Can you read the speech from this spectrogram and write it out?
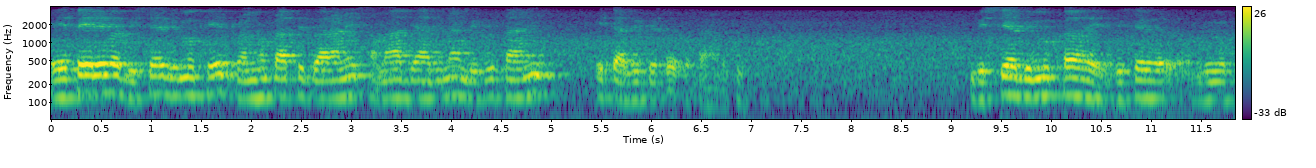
एतेरव विषय विमुखे ब्रह्म प्राप्ति द्वारा समाध्यादिना विभूता इत्याभिप्रेत उपसारती विषय विमुख है, विषय विमुख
